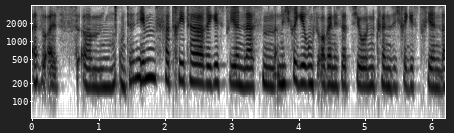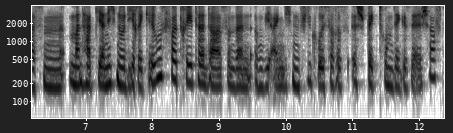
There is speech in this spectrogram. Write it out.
also als ähm, Unternehmensvertreter registrieren lassen. Nichtregierungsorganisationen können sich registrieren lassen. Man hat ja nicht nur die Regierungsvertreter da, sondern irgendwie eigentlich ein viel größeres Spektrum der Gesellschaft.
